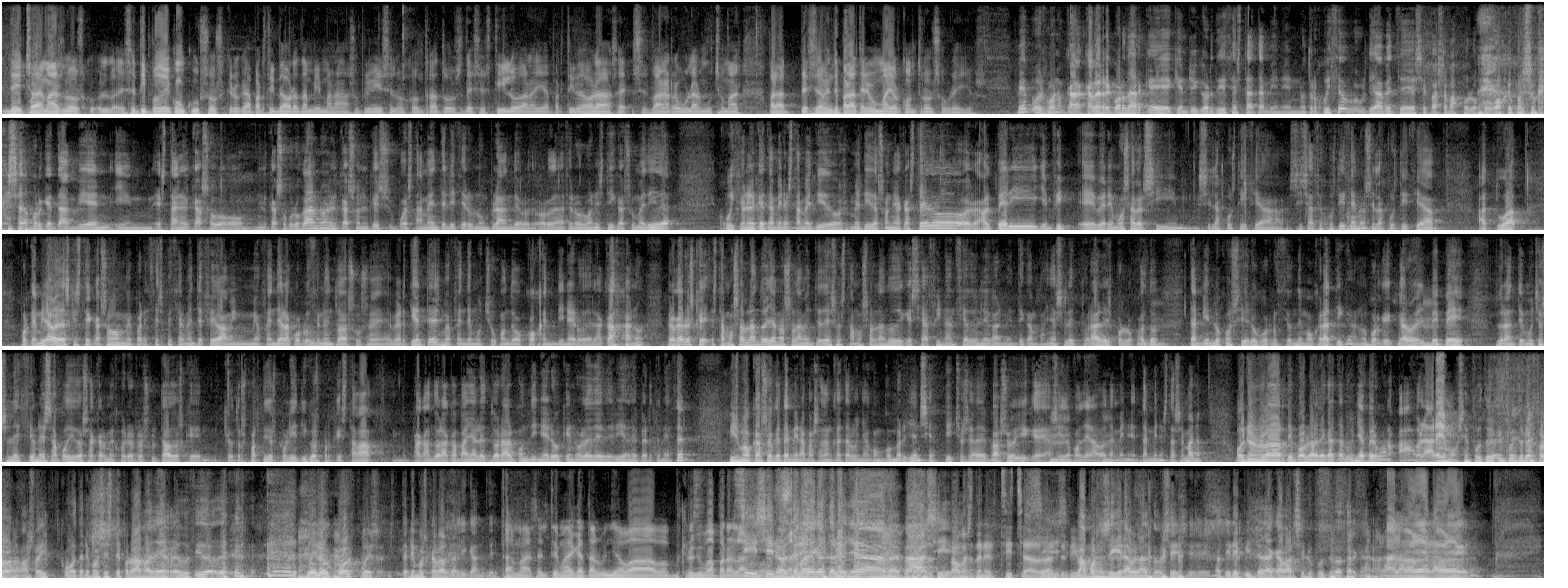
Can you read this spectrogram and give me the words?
De hecho, además, los, ese tipo de concursos creo que a partir de ahora también van a suprimirse los contratos de ese estilo. Ahora ya a partir de ahora se, van a regular mucho más, para, precisamente para tener un mayor control sobre ellos. Bien, pues bueno, cabe recordar que, que, Enrique Ortiz está también en otro juicio. Últimamente se pasa más por los juegos que por su casa, porque también está en el caso en el caso Brugal, ¿no? En el caso en el que supuestamente le hicieron un plan de ordenación urbanística a su medida. Juicio en el que también está metido, metida Sonia Castedo, Alperi, y en fin, eh, veremos a ver si, si la justicia, si se hace justicia, ¿no? Si la justicia actúa porque a mí la verdad es que este caso me parece especialmente feo. A mí me ofende la corrupción en todas sus eh, vertientes, me ofende mucho cuando cogen dinero de la caja, ¿no? Pero claro, es que estamos hablando ya no solamente de eso, estamos hablando de que se ha financiado ilegalmente campañas electorales, por lo cual mm. también lo considero corrupción democrática, ¿no? Porque claro, el PP mm. durante muchas elecciones ha podido sacar mejores resultados que, otros partidos políticos porque estaba pagando la campaña electoral con dinero que no le debería de pertenecer. Mismo caso que también ha pasado en Cataluña con Convergencia, dicho sea de paso, y que ha sido mm. condenado también, también esta semana. Hoy no nos va a dar tiempo a hablar de Cataluña, pero bueno, hablaremos en, futuro, en futuros programas. Hoy, como tenemos este programa de reducido de, de low cost, pues tenemos que hablar de Alicante. Además, el tema de Cataluña va, creo que va para la. Sí, sí, no, el tema de Cataluña va, vamos, a tener chicha durante Vamos a seguir hablando, sí, sí, sí. No tiene pinta de acabarse en un futuro cercano. La, verdad, la verdad que no.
